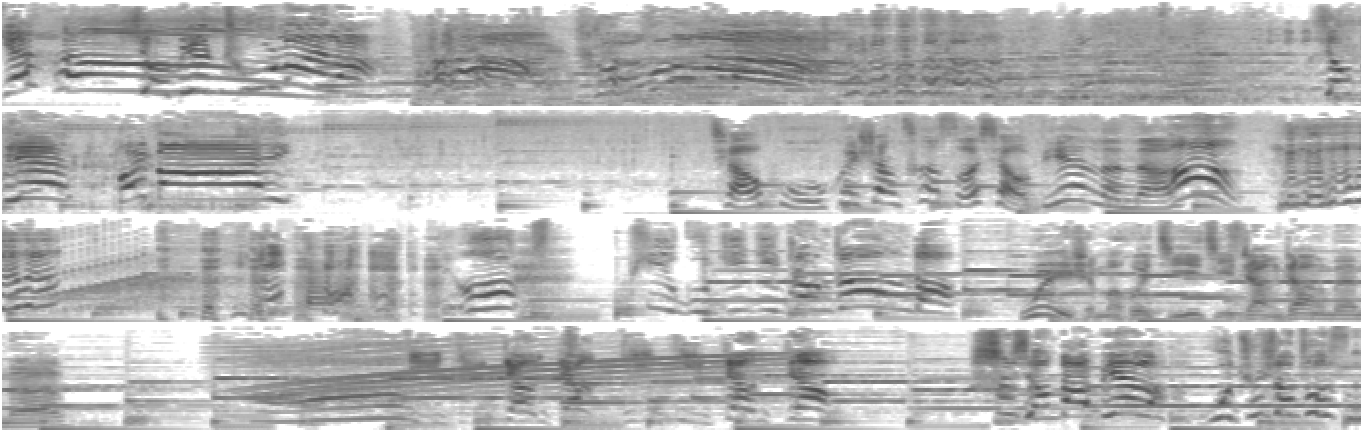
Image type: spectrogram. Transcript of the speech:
呀哈小便出来了，哈哈，成功了！小便，拜拜。巧虎会上厕所小便了呢。嗯 哦，屁股挤挤胀胀的。为什么会挤挤胀胀的呢？啊，挤挤胀胀，是想大便了，我去上厕所。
